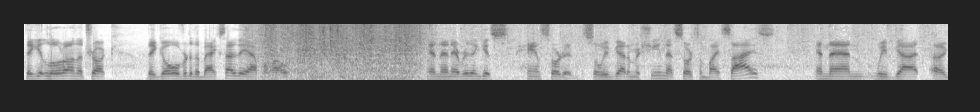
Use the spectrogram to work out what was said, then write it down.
They get loaded on the truck. They go over to the backside of the apple house, and then everything gets hand sorted. So we've got a machine that sorts them by size, and then we've got a,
